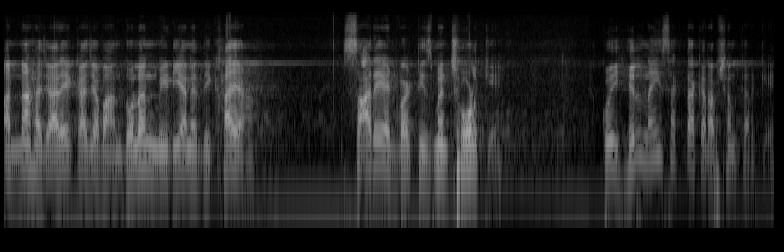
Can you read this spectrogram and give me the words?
अन्ना हजारे का जब आंदोलन मीडिया ने दिखाया, सारे एडवर्टीजमेंट छोड़ के, कोई हिल नहीं सकता करप्शन करके।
